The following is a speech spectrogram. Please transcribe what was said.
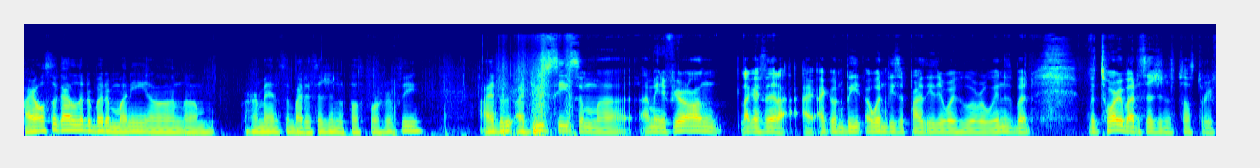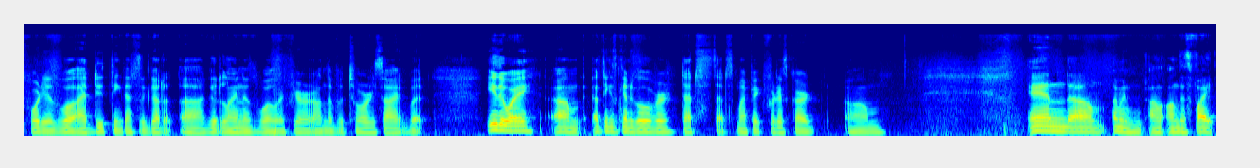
I also got a little bit of money on um, Hermansson by decision at plus four fifty. I do I do see some. Uh, I mean, if you're on, like I said, I I couldn't be I wouldn't be surprised either way whoever wins. But Vettori by decision is plus three forty as well. I do think that's a good uh, good line as well if you're on the Vettori side. But either way, um, I think it's gonna go over. That's that's my pick for this card. Um, and um, I mean on, on, this fight,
